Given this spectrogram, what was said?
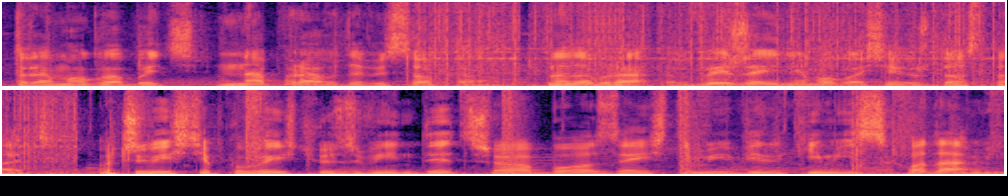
która mogła być naprawdę wysoka. No dobra, wyżej nie mogła się już dostać. Oczywiście po wyjściu z windy trzeba było zejść tymi wielkimi schodami.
